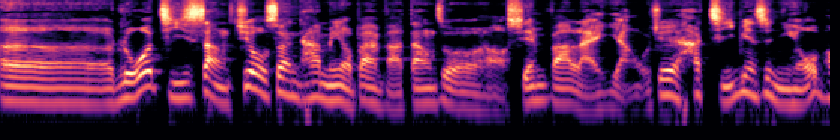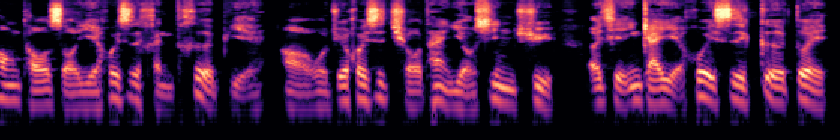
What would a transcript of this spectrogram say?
呃，逻辑上，就算他没有办法当做哦先发来养，我觉得他即便是牛棚投手，也会是很特别哦。我觉得会是球探有兴趣，而且应该也会是各队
